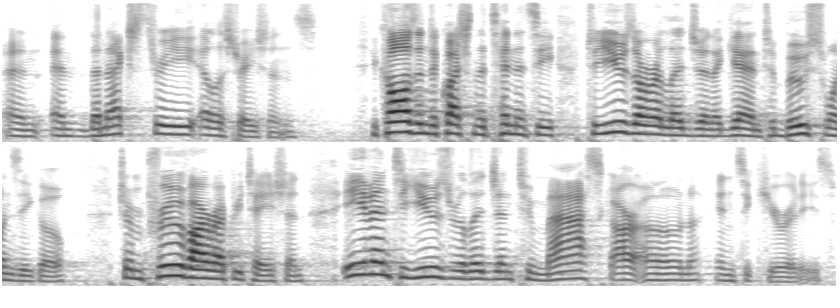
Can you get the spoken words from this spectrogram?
and, and the next three illustrations. He calls into question the tendency to use our religion, again, to boost one's ego, to improve our reputation, even to use religion to mask our own insecurities.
